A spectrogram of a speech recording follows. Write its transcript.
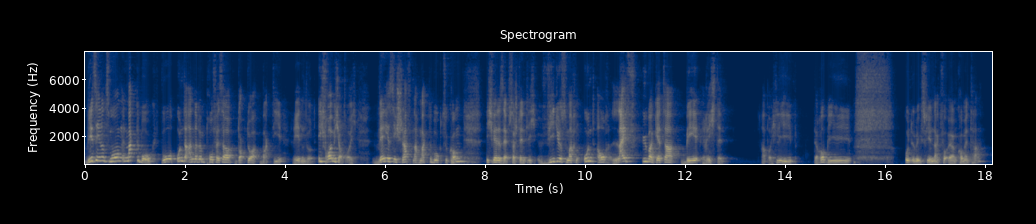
Wir sehen uns morgen in Magdeburg, wo unter anderem Professor Dr. Bhakti reden wird. Ich freue mich auf euch. Wenn ihr es nicht schafft, nach Magdeburg zu kommen, ich werde selbstverständlich Videos machen und auch live über Getter berichten. Hab euch lieb. Der Robby. Und übrigens vielen Dank für euren Kommentar,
